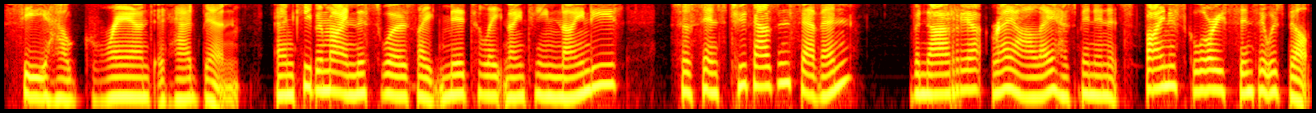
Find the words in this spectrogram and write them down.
see how grand it had been. And keep in mind, this was like mid to late 1990s. So since 2007, Venaria Reale has been in its finest glory since it was built.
